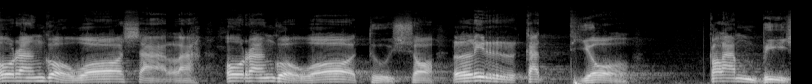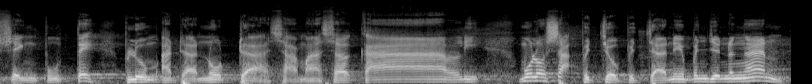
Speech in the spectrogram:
orang nggawa salah orang nggawa dosa. Lir kadya kelambi sing putih belum ada noda sama sekali mula sak bejo-bejane panjenengan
